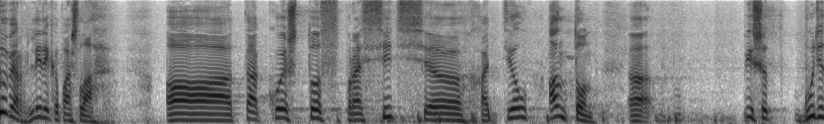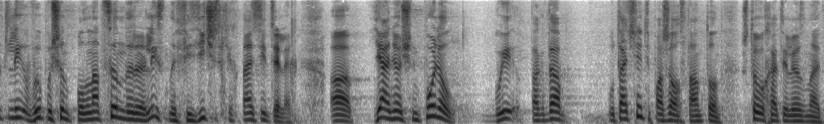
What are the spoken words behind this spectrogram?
Супер, лирика пошла. А, так, кое-что спросить э, хотел Антон. Э, пишет, будет ли выпущен полноценный релиз на физических носителях. Э, я не очень понял. Вы тогда уточните, пожалуйста, Антон, что вы хотели узнать.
